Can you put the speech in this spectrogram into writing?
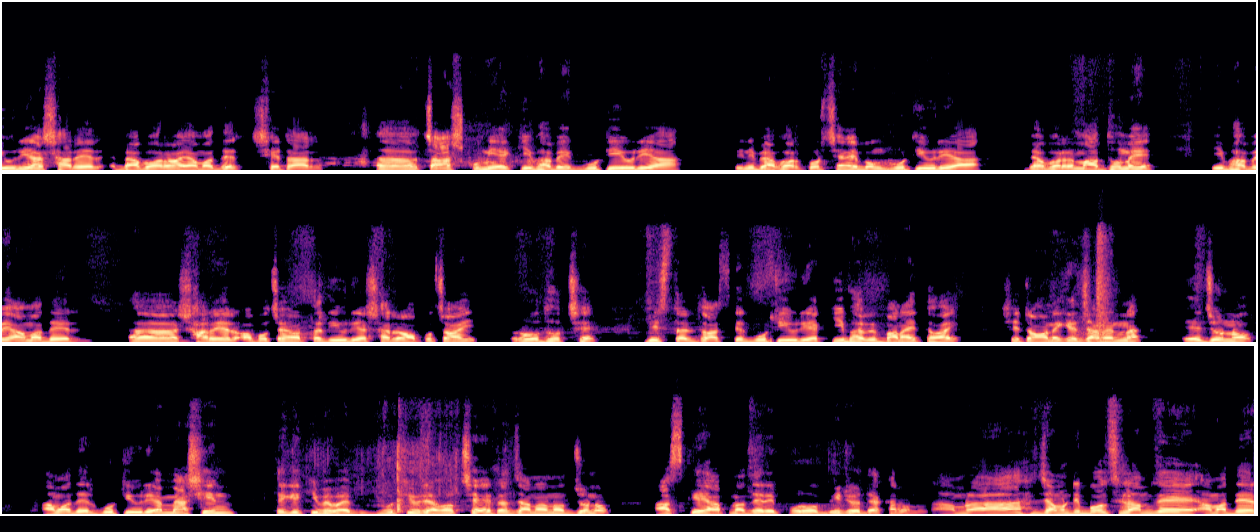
ইউরিয়া সারের ব্যবহার হয় আমাদের, সেটার চাষ কমিয়ে কীভাবে গুটি ইউরিয়া তিনি ব্যবহার করছেন এবং গুটি ইউরিয়া ব্যবহারের মাধ্যমে কীভাবে আমাদের সারের অপচয়, অর্থাৎ ইউরিয়া সারের অপচয় রোধ হচ্ছে বিস্তারিত আজকে গুটি ইউরিয়া কীভাবে বানাইতে হয় সেটা অনেকে জানেন না। এই জন্য আমাদের গুটি ইউরিয়া মেশিন থেকে কীভাবে গুটি ইউরিয়া হচ্ছে এটা জানানোর জন্য আজকে আপনাদের এই পুরো ভিডিও দেখার অনুরোধ। আমরা যেমনটি বলছিলাম যে আমাদের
